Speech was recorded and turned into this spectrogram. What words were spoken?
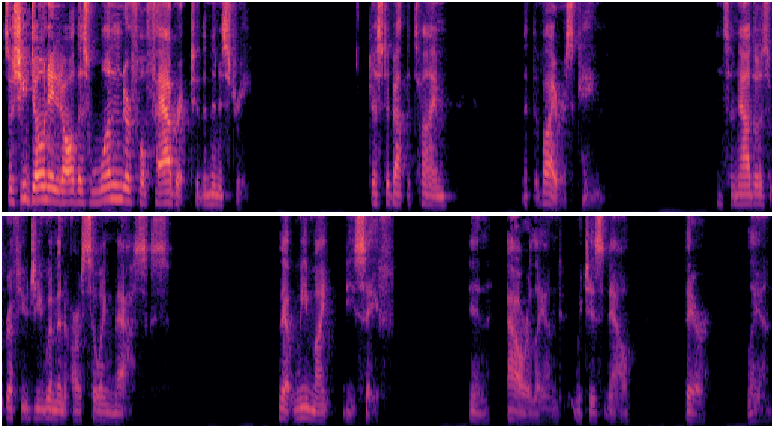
So she donated all this wonderful fabric to the ministry just about the time that the virus came. And so now those refugee women are sewing masks that we might be safe in our land, which is now their land.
